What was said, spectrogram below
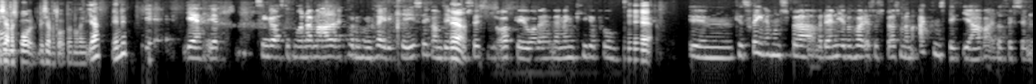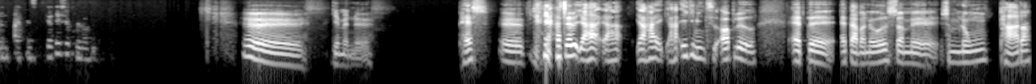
Hvis jeg forstår, hvis jeg forstår spørgsmålet Ja, endelig. Ja, ja, jeg tænker også, det kommer nok meget an på den konkrete case, ikke? om det er en ja. proces eller opgave, og hvad, hvad man kigger på. Ja, Øhm, Katrine hun spørger, hvordan jeg beholder til spørgsmål om aktindsigt i arbejdet, for eksempel aktindsigt i risikoloven. Øh, jamen, øh, pas. Øh, jeg, har slet, jeg, har, jeg, har, jeg, har, jeg har ikke i min tid oplevet, at, øh, at der var noget, som, øh, som nogle parter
